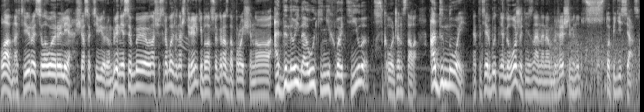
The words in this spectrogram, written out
Ладно, активировать силовое реле. Сейчас активируем. Блин, если бы у нас сейчас работали наши тюрельки, было все гораздо проще, но одной науки не хватило. Сука, о, Джен встала. Одной. Это теперь будет меня гложить, не знаю, наверное, в ближайшие минут 150.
